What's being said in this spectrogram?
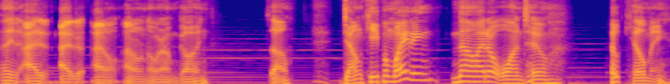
And I, I, I don't, I don't know where I'm going. So don't keep him waiting. No, I don't want to. He'll kill me.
